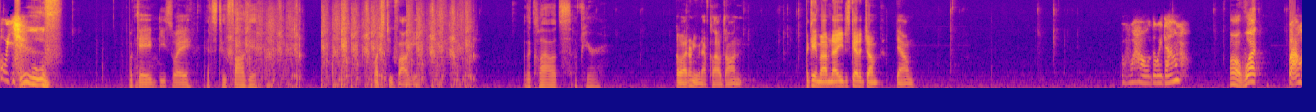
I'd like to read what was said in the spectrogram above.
Oh, Oof. Okay, this way. it's too foggy. What's too foggy? The clouds appear. Oh, I don't even have clouds on. Okay, mom, now you just gotta jump down. Wow, the way down? Oh, what? Wow.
